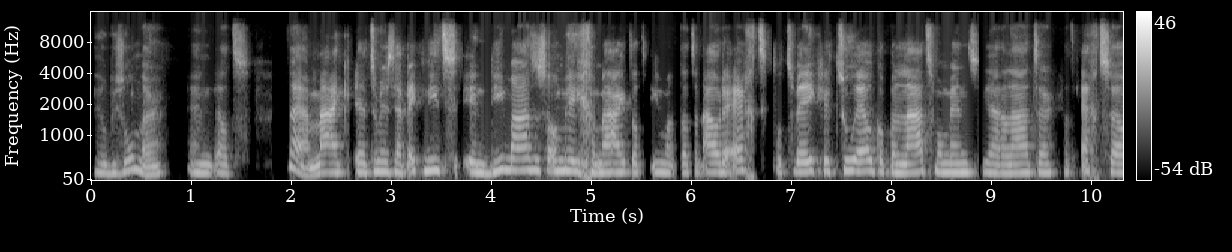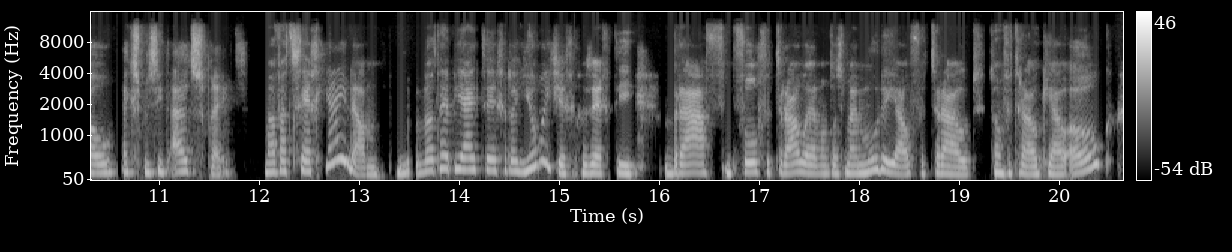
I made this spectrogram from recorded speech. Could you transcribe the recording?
heel bijzonder. En dat, nou ja, maar ik, tenminste heb ik niet in die mate zo meegemaakt dat iemand, dat een ouder echt tot twee keer toe, ook op een laatste moment, jaren later, dat echt zo expliciet uitspreekt. Maar wat zeg jij dan? Wat heb jij tegen dat jongetje gezegd die braaf, vol vertrouwen, want als mijn moeder jou vertrouwt, dan vertrouw ik jou ook.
